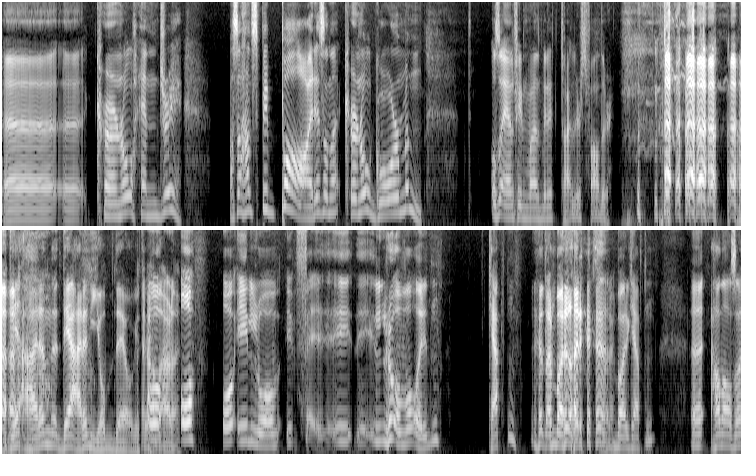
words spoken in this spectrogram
Uh, uh, Colonel Hendry. Altså, han spiller bare sånne Colonel Gorman. Og så en film hvor han spiller Tylers Father. Det er en, det er en jobb, det òg, gutter. Ja, og, det er det. Og, og i lov i, i, i lov og orden Captain heter han bare der. bare Captain. Eh, han er altså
